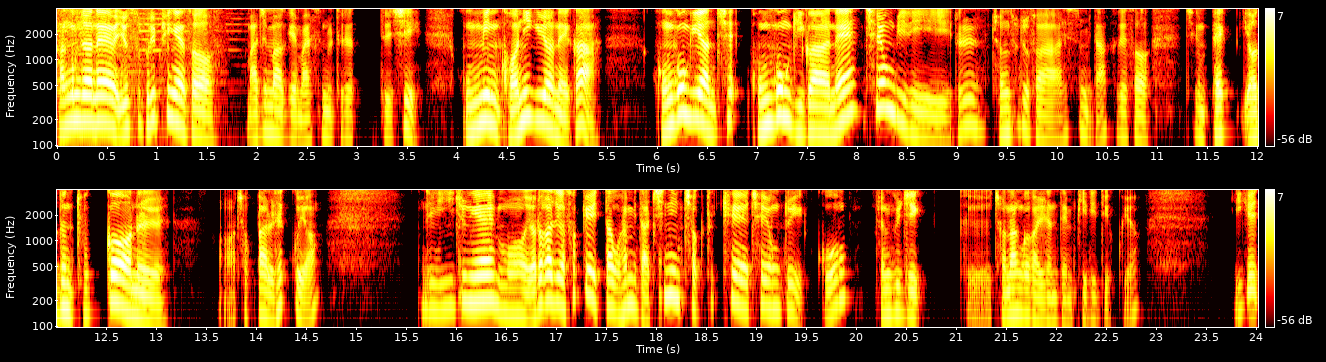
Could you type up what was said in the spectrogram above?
방금 전에 뉴스 브리핑에서 마지막에 말씀을 드렸듯이 국민권익위원회가 공공기관 채, 공공기관의 채용 비리를 전수조사했습니다. 그래서 지금 182건을 어, 적발을 했고요. 근데 이 중에 뭐 여러 가지가 섞여 있다고 합니다. 친인척 특혜 채용도 있고 정규직 그 전환과 관련된 비리도 있고요. 이게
